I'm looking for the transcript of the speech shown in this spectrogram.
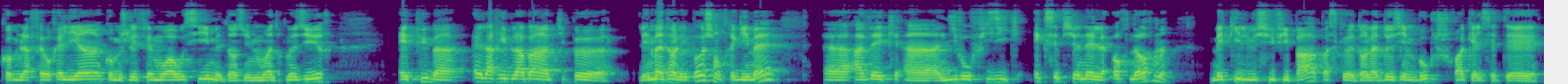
comme l'a fait Aurélien, comme je l'ai fait moi aussi, mais dans une moindre mesure. Et puis, ben, elle arrive là-bas un petit peu les mains dans les poches, entre guillemets, euh, avec un niveau physique exceptionnel hors norme, mais qui lui suffit pas parce que dans la deuxième boucle, je crois qu'elle s'était,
